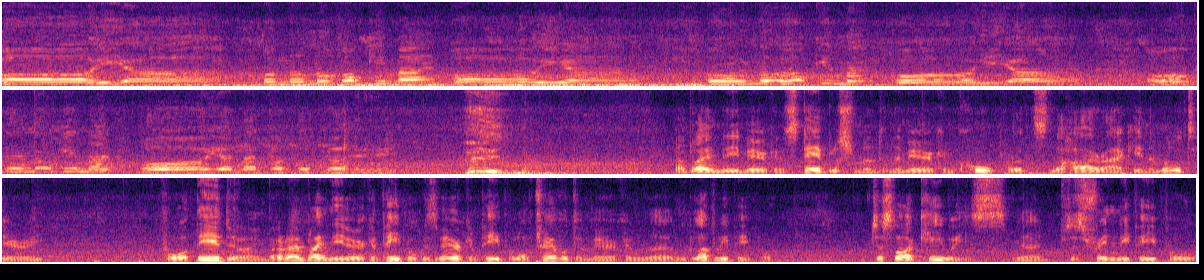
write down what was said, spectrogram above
Oh no no hoki mai oh no hoki mai oh no hoki mai nakatoka hey. I blame the American establishment and the American corporates and the hierarchy and the military for what they're doing, but I don't blame the American people because American people, I've travelled to America and they're lovely people, just like Kiwis, you know, just friendly people.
